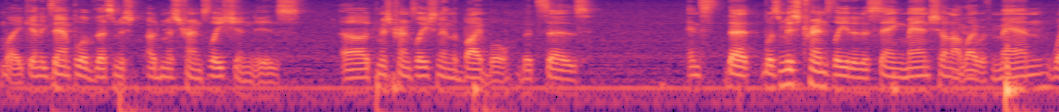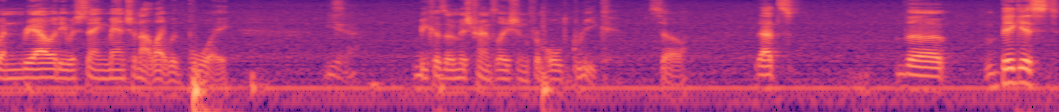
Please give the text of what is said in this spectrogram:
Like an example of this mis- a mistranslation is a mistranslation in the Bible that says, and that was mistranslated as saying "man shall not Yeah. lie with man," when reality was saying "man shall not lie with boy," Yeah. because of a mistranslation from Old Greek. So, that's the biggest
